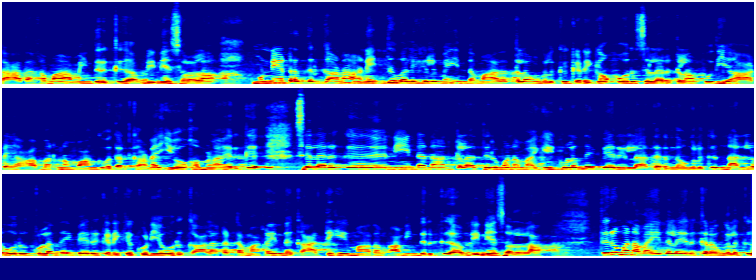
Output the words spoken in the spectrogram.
சாதகமாக அமைந்திருக்கு அப்படின்னே சொல்லலாம். முன்னேற்றத்திற்கான அனைத்து வழிகளுமே இந்த மாதத்தில் உங்களுக்கு கிடைக்கும். ஒரு சிலருக்கெல்லாம் புதிய ஆடை ஆபரணம் வாங்குவதற்கான யோகம்லாம் இருக்குது சிலருக்கு நீண்ட நாட்கள் நாட்களாக திருமணமாகி குழந்தை பேர் இல்லாத இருந்தவங்களுக்கு நல்ல ஒரு குழந்தை பேர் கிடைக்கக்கூடிய ஒரு காலகட்டமாக இந்த கார்த்திகை மாதம் அமைந்திருக்கு அப்படின்னே சொல்லலாம். திருமண வயதில் இருக்கிறவங்களுக்கு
